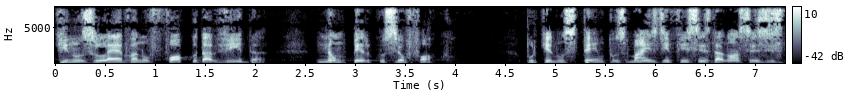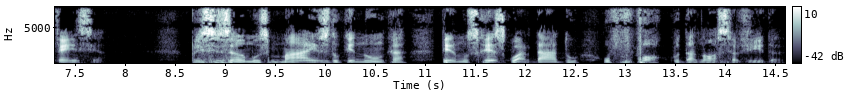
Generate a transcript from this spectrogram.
que nos leva no foco da vida. Não perca o seu foco, porque nos tempos mais difíceis da nossa existência, precisamos mais do que nunca termos resguardado o foco da nossa vida.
